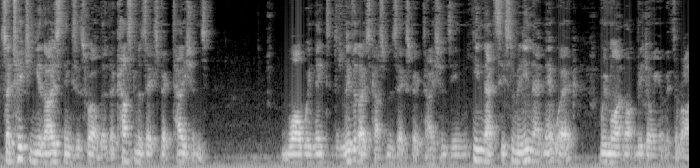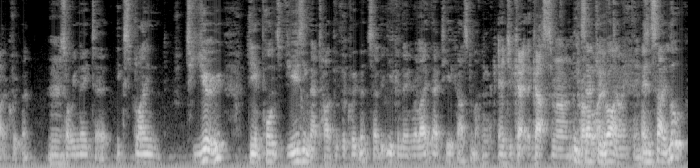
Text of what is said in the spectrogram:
So teaching you those things as well, that the customer's expectations, while we need to deliver those customers' expectations in, in that system and in that network, we might not be doing it with the right equipment. Mm. So we need to explain to you the importance of using that type of equipment so that you can then relate that to your customer. Educate the customer on the Exactly proper way of doing right. things. And say, look,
